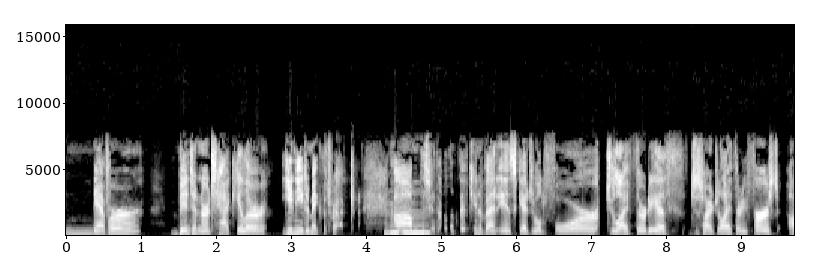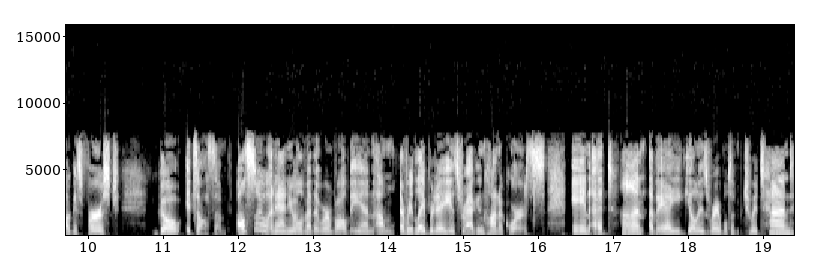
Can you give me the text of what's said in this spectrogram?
never been to Nerdtacular, you need to make the trek. Mm-hmm. Um, the 2015 event is scheduled for July 30th, sorry, July 31st, August 1st. Go. It's awesome. Also, an annual event that we're involved in um, every Labor Day is DragonCon, of course. And a ton of AIE guildies were able to, to attend.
